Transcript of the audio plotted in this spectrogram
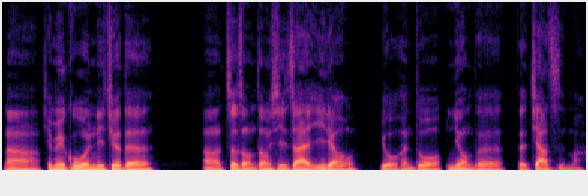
那前面顾问，你觉得啊，这种东西在医疗有很多应用的的价值吗？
